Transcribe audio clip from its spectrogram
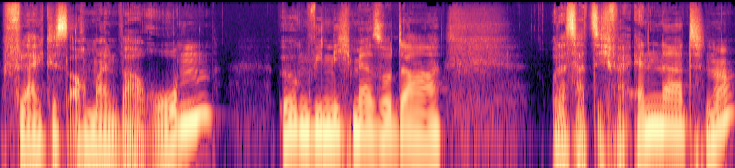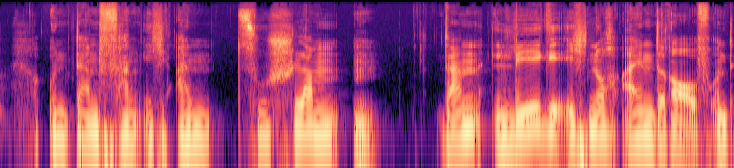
Vielleicht ist auch mein Warum irgendwie nicht mehr so da. Oder es hat sich verändert. Ne? Und dann fange ich an zu schlampen dann lege ich noch einen drauf. Und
